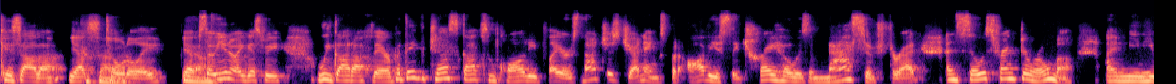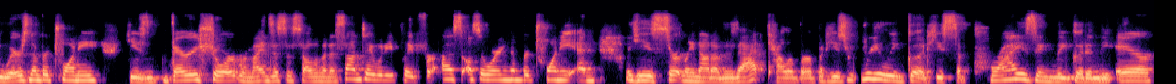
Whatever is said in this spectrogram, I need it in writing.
Quesada. Yep, Quesada. totally. Yep. Yeah. So, you know, I guess we we got off there, but they've just got some quality players, not just Jennings, but obviously Trejo is a massive threat. And so is Frank DeRoma. I mean, he wears number 20. He's very short, reminds us of Solomon Asante when he played for us, also wearing number 20. And he's certainly not of that caliber, but he's really good. He's surprisingly good in the air.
